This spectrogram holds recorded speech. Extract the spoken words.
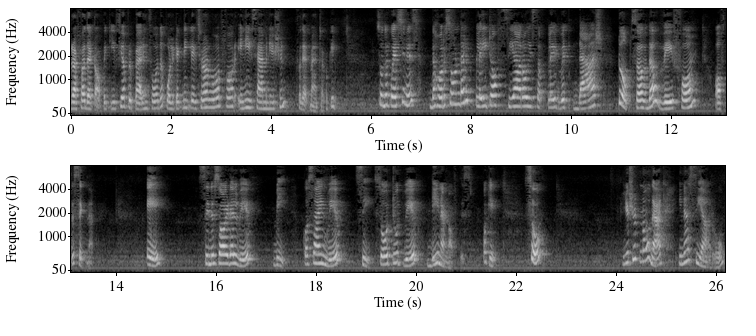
refer the topic. If you are preparing for the polytechnic lecturer or for any examination for that matter okay? So the question is the horizontal plate of CRO is supplied with dash to observe the waveform of the signal. A sinusoidal wave. B cosine wave. C sawtooth wave. D none of this. Okay. So you should know that in a CRO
